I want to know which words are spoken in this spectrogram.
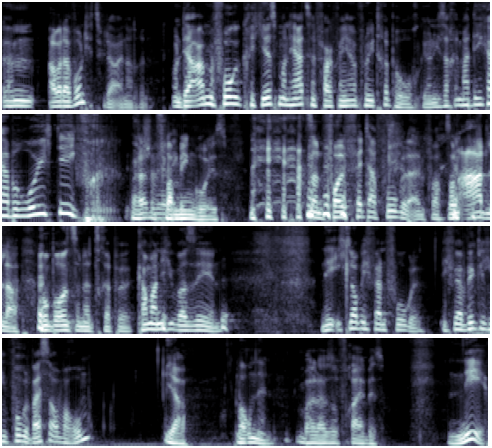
Ähm, aber da wohnt jetzt wieder einer drin. Und der arme Vogel kriegt jedes Mal einen Herzinfarkt, wenn ich einfach die Treppe hochgehe. Und ich sage immer, Digga, beruhig dich. Weil das ein Flamingo ist. so ein voll fetter Vogel einfach. So ein Adler wohnt bei uns in der Treppe. Kann man nicht übersehen. Nee, ich glaube, ich wäre ein Vogel. Ich wäre wirklich ein Vogel. Weißt du auch warum? Ja, Warum denn? weil du so frei bist. Nee.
